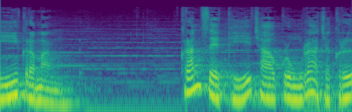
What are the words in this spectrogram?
นี้กระมัง ครั้นเศรษฐีชาวกรุงราชครึ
